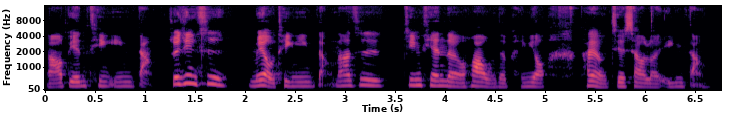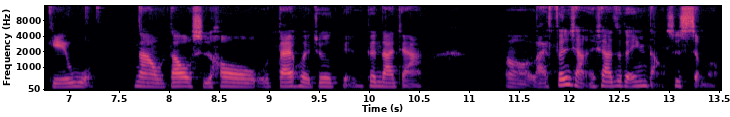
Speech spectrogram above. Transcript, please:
然后边听音档。最近是没有听音档，那是今天的话，我的朋友他有介绍了音档给我。那我到时候我待会就跟跟大家，呃，来分享一下这个音档是什么。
